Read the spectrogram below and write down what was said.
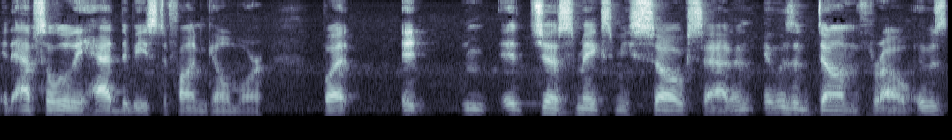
It absolutely had to be Stephon Gilmore. But it it just makes me so sad. And it was a dumb throw. It was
